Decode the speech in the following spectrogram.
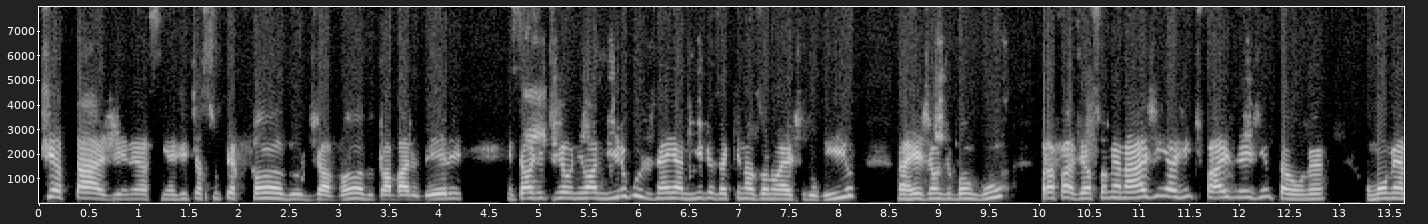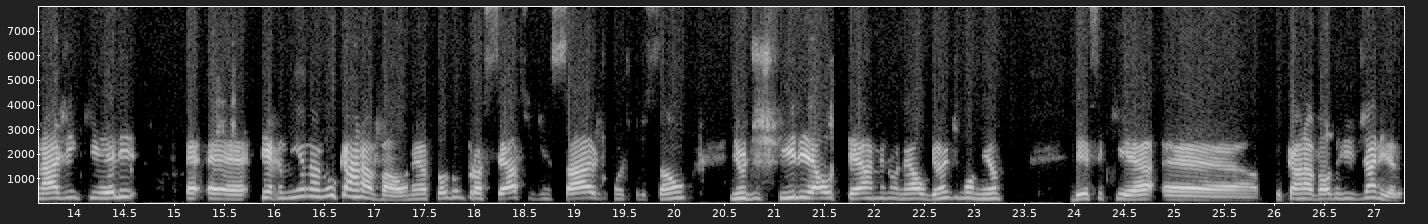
tietagem, né? Assim, a gente é super fã do Djavan, do trabalho dele. Então a gente reuniu amigos né, e amigas aqui na Zona Oeste do Rio, na região de Bangu, para fazer essa homenagem e a gente faz desde então, né? Uma homenagem que ele é, é, termina no carnaval, né? Todo um processo de ensaio, de construção e o desfile é o término, né? O grande momento desse que é, é o Carnaval do Rio de Janeiro.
